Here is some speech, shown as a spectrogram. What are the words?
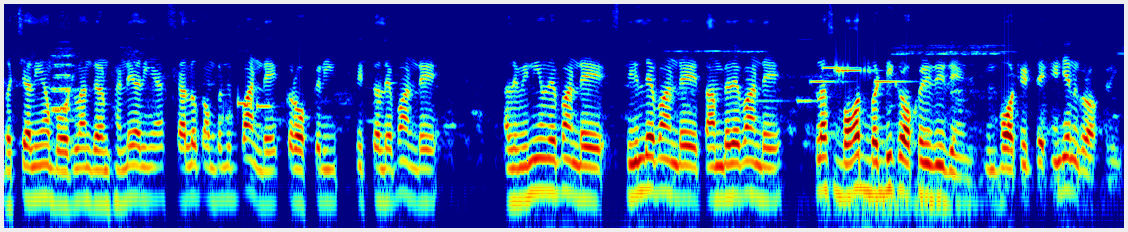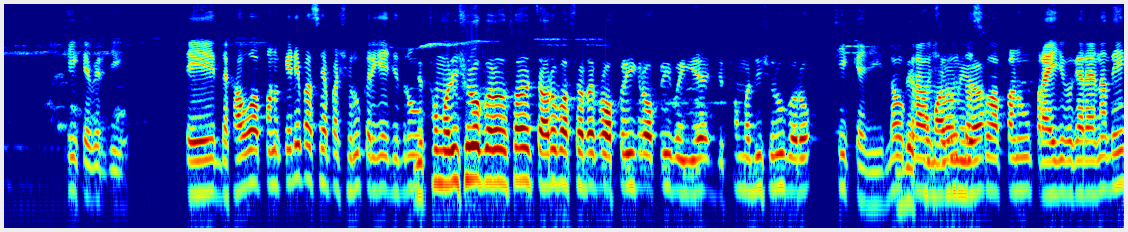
ਬੱਚੇ ਵਾਲੀਆਂ ਬੋਤਲਾਂ ਗਰਮ ਠੰਡੇ ਵਾਲੀਆਂ ਸੈਲੋ ਕੰਪਨੀ ਦੇ ਭਾਂਡੇ ਕਰੋਕਰੀ ਪਿੱਤਲ ਦੇ ਭਾਂਡੇ ਐਲੂਮੀਨੀਅਮ ਦੇ ਭਾਂਡੇ ਸਟੀਲ ਦੇ ਭਾਂਡੇ ਤਾਂਬੇ ਦੇ ਭਾਂਡੇ ਪਲੱਸ ਬਹੁਤ ਵੱਡੀ ਕਰੋਕਰੀ ਦੀ ਰੇਂਜ ਇੰਪੋਰਟਡ ਤੇ ਇੰਡੀਅਨ ਕਰੋਕਰੀ। ਠੀਕ ਹੈ ਵੀਰ ਜੀ। ਤੇ ਦਿਖਾਓ ਆਪਾਂ ਨੂੰ ਕਿਹੜੇ ਪਾਸੇ ਆਪਾਂ ਸ਼ੁਰੂ ਕਰੀਏ ਜਿੱਧਰੋਂ ਜਿੱਥੋਂ ਮਰਜ਼ੀ ਸ਼ੁਰੂ ਕਰੋ ਸਰ ਚਾਰੋਂ ਪਾਸੇ ਦਾ ਕਰੋਕਰੀ ਕਰੋਕਰੀ ਪਈ ਹੈ ਜਿੱਥੋਂ ਮਰਜ਼ੀ ਸ਼ੁਰੂ ਕਰੋ। ਠੀਕ ਹੈ ਜੀ ਲਓ ਕਰਾਓ ਸ਼ੁਰੂ। ਦੱਸੋ ਆਪਾਂ ਨੂੰ ਪ੍ਰਾਈਸ ਵਗੈਰਾ ਇਹਨਾਂ ਦੇ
